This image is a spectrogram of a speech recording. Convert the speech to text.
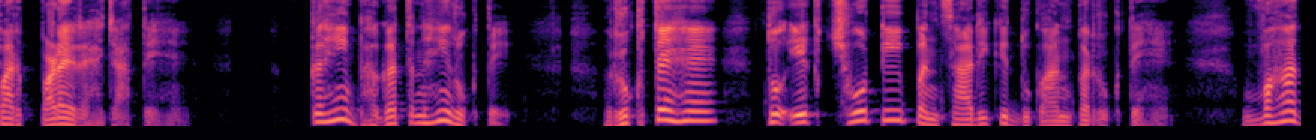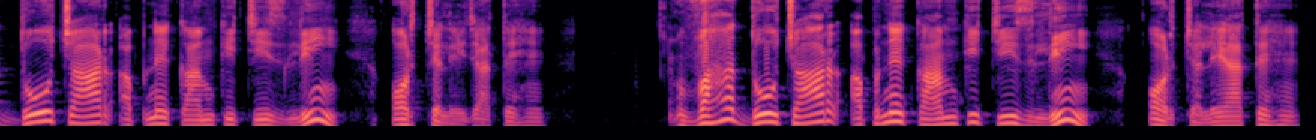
पर पड़े रह जाते हैं। कहीं भगत नहीं रुकते। रुकते हैं तो एक छोटी पंसारी की दुकान पर रुकते हैं। वहाँ दो चार अपने काम की चीज़ ली और चले जाते हैं। वहाँ दो चार अपने काम की चीज़ ली और चले आते हैं।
